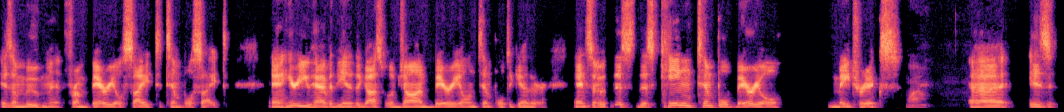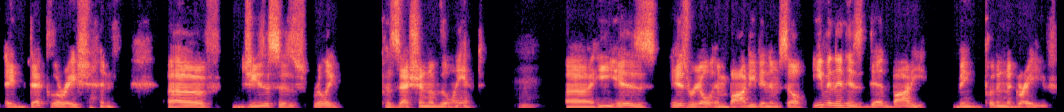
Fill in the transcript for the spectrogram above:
is a movement from burial site to temple site. And here you have at the end of the Gospel of John, burial and temple together. And so this this king temple burial matrix wow. uh, is a declaration of Jesus's really possession of the land. Hmm. Uh, he is Israel embodied in himself, even in his dead body being put in a grave.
